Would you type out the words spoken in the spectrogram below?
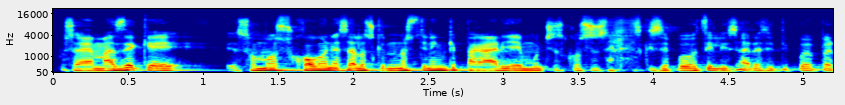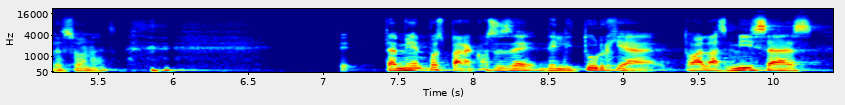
pues además de que somos jóvenes a los que no nos tienen que pagar y hay muchas cosas en las que se puede utilizar ese tipo de personas, eh, también pues para cosas de, liturgia, todas las misas,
